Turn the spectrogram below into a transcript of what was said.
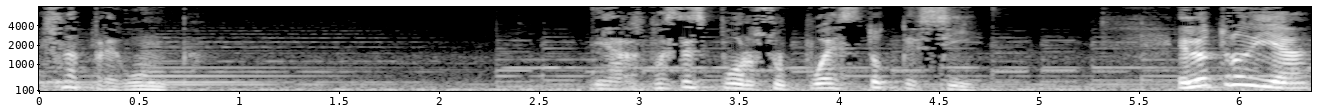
Es una pregunta. Y la respuesta es por supuesto que sí. El otro día,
